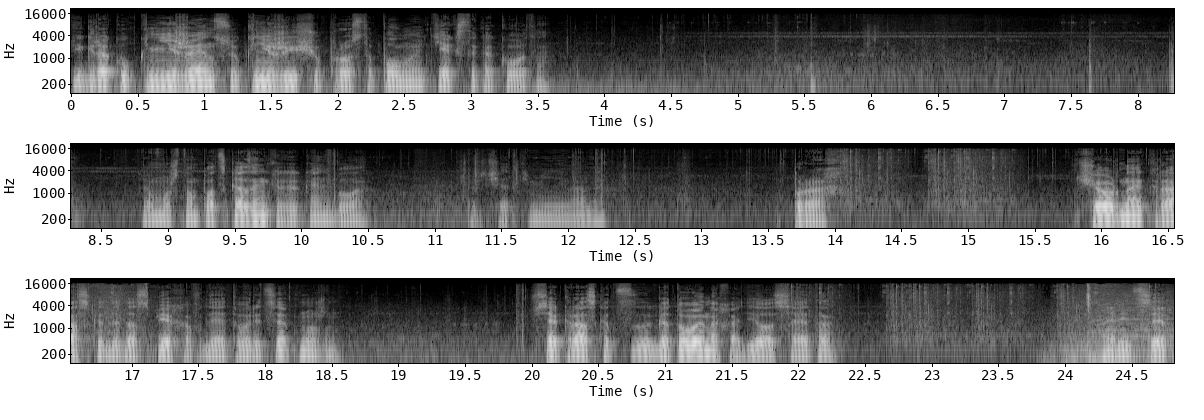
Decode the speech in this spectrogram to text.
игроку книженцию, книжищу просто полную текста какого-то. А может там подсказанка какая-нибудь была? Перчатки мне не надо. Прах. Черная краска для доспехов. Для этого рецепт нужен. Вся краска готовая находилась, а это рецепт.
